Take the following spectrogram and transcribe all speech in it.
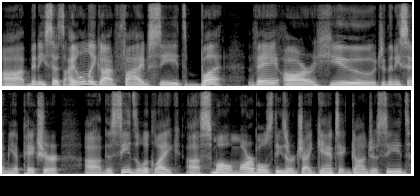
Uh, then he says, I only got five seeds, but they are huge. And then he sent me a picture. Uh, the seeds look like uh, small marbles. These are gigantic ganja seeds.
